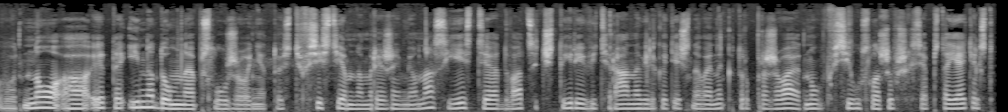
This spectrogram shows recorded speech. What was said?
Вот, но а, это и надомное обслуживание, то есть в системном режиме. У нас есть 24 ветерана Великой Отечественной войны, которые проживают ну, в силу сложившихся обстоятельств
